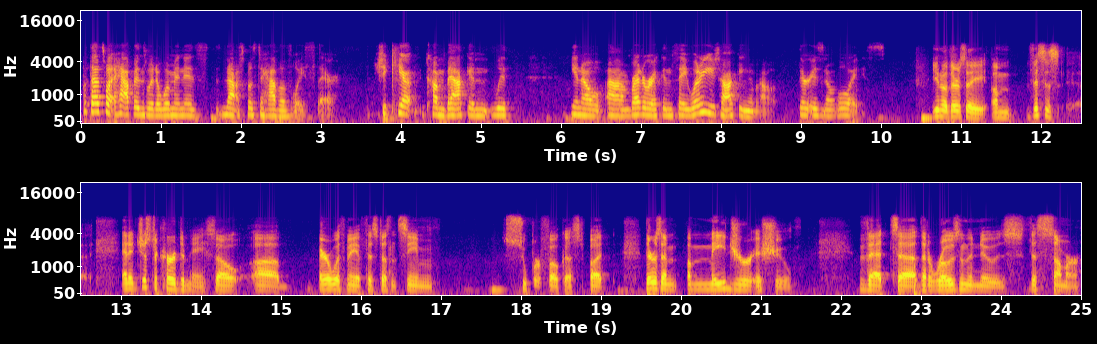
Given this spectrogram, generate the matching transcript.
But that's what happens when a woman is not supposed to have a voice there. She can't come back and with, you know, um, rhetoric and say, "What are you talking about?" There is no voice. You know, there's a um. This is, and it just occurred to me. So uh, bear with me if this doesn't seem super focused, but there's a, a major issue that uh, that arose in the news this summer,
